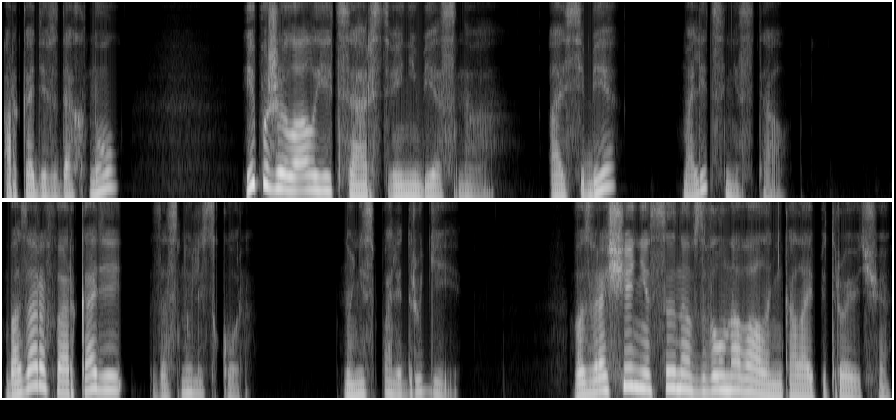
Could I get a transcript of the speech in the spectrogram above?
Аркадий вздохнул и пожелал ей царствия небесного, а о себе молиться не стал. Базаров и Аркадий заснули скоро но не спали другие. Возвращение сына взволновало Николая Петровича.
